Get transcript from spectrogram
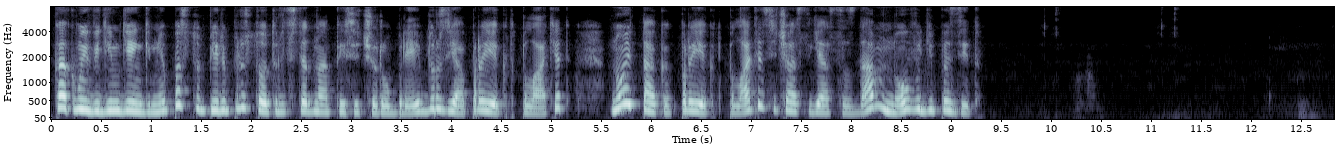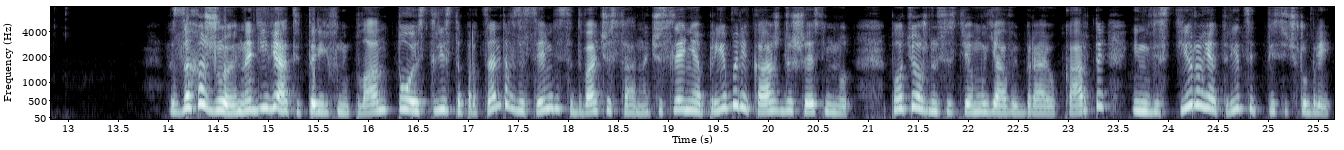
Как мы видим, деньги мне поступили плюс 131 тысяча рублей. Друзья, проект платит. Ну и так как проект платит, сейчас я создам новый депозит. Захожу я на девятый тарифный план, то есть 300% за 72 часа. Начисление прибыли каждые 6 минут. Платежную систему я выбираю карты, инвестирую я 30 тысяч рублей.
